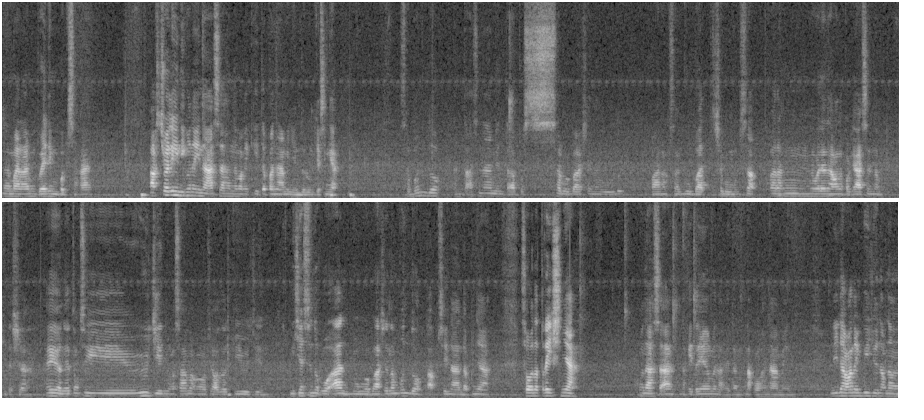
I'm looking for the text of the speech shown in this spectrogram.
na maraming pwedeng bagsakan. Actually, hindi ko na inaasahan na makikita pa namin yung drone kasi nga sa bundok, ang taas namin, tapos sa baba siya nahulog parang sa gubat siya bumagsak. Parang wala na ako ng pag-asa na makikita siya. Ayun, itong si Eugene, yung kasama ko, shoutout kay Eugene. Hindi siya sinukuan, bumaba siya ng bundok, tapos sinanap niya. So, na-trace niya kung nasaan. Nakita niyo naman, nakita, nakuha namin. Hindi na ako nag-video ng, ng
